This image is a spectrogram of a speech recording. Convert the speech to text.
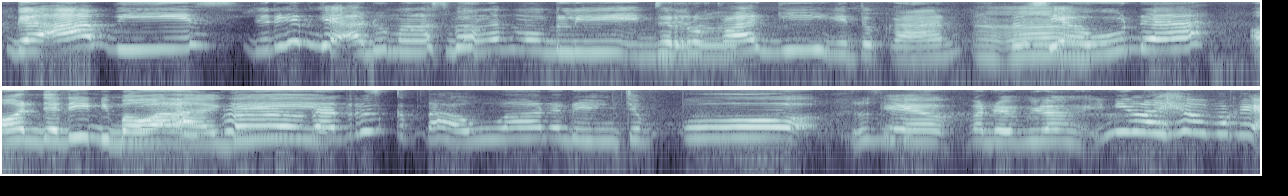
nggak habis. Jadi kan kayak aduh malas banget mau beli jeruk, lagi gitu kan. Terus Heeh. ya udah. Oh, jadi dibawa bawa lagi. apel nah, terus ketahuan ada yang cepu Terus- kayak pada bilang inilah ya pakai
